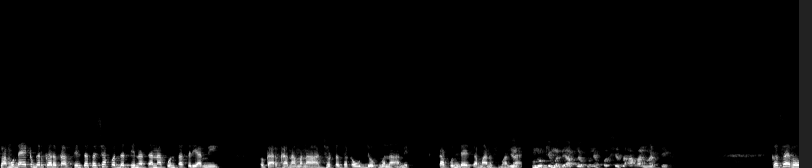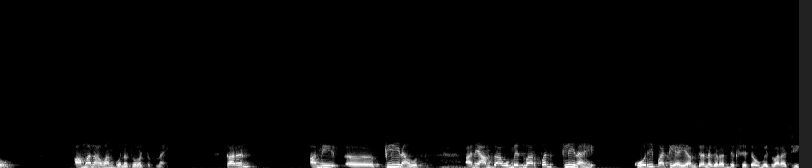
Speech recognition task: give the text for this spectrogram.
सामुदायिक जर करत असतील तर तशा पद्धतीनं त्यांना कोणता तरी आम्ही कारखाना म्हणा छोटासा का उद्योग म्हणा आम्ही टाकून द्यायचा मानस माझा. आपल्या कोण्या पक्षाचं आव्हान वाटते कसं आहे भाऊ? आम्हाला आव्हान कोणाचं वाटत नाही. कारण आम्ही क्लीन आहोत. आणि आमचा उमेदवार पण क्लीन आहे. कोरी पाटी आहे आमच्या नगराध्यक्षाच्या उमेदवाराची.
